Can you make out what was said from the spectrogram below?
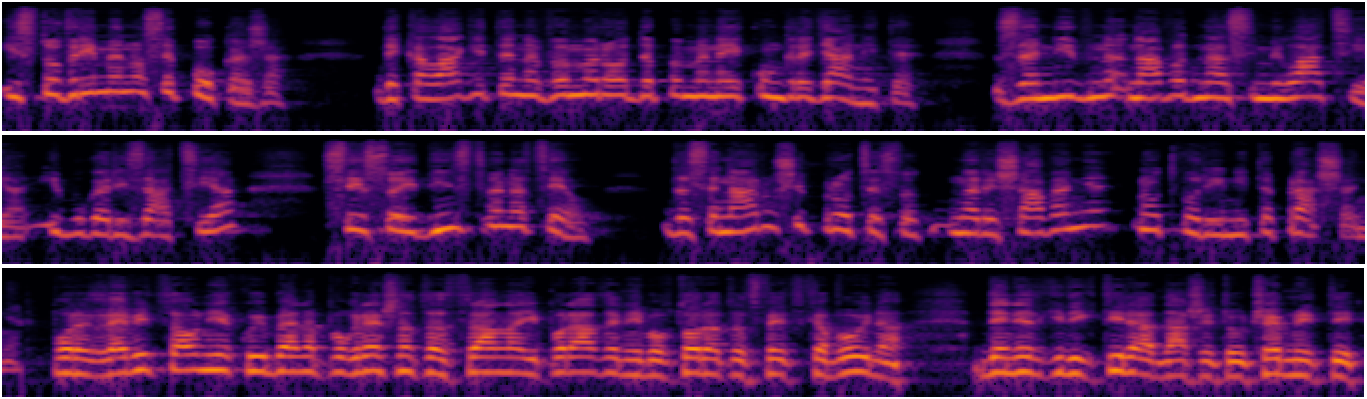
Истовремено се покажа дека лагите на ВМРО ДПМН и конграѓаните за нивна наводна асимилација и бугаризација се со единствена цел – да се наруши процесот на решавање на отворените прашања. Поред левица, оние кои беа на погрешната страна и поразени во Втората светска војна, денес ги диктираат нашите учебници,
